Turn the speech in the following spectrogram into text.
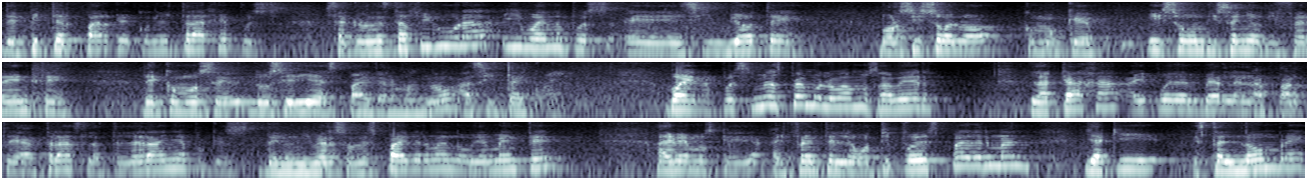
de Peter Parker con el traje, pues sacaron esta figura y bueno, pues el simbiote por sí solo como que hizo un diseño diferente de cómo se luciría Spider-Man, ¿no? Así tal cual. Bueno, pues sin más preámbulo vamos a ver la caja, ahí pueden verla en la parte de atrás, la telaraña, porque es del universo de Spider-Man, obviamente. Ahí vemos que al frente el logotipo de Spider-Man y aquí está el nombre,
